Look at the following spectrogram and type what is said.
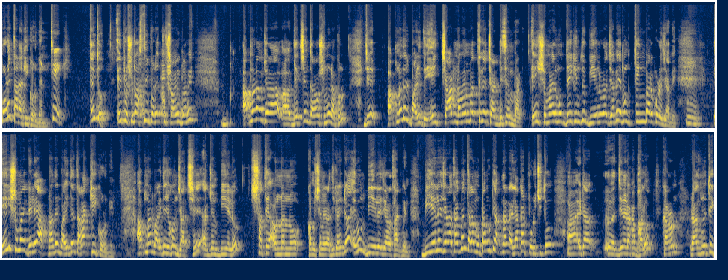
পরে তারা কি করবেন? ঠিক। তাই তো? এই প্রশ্নটা আসতেই পারে খুব স্বাভাবিকভাবে। আপনারাও যারা দেখছেন তারাও শুনে রাখুন যে আপনাদের বাড়িতে এই চার নভেম্বর থেকে চার ডিসেম্বর এই সময়ের মধ্যেই কিন্তু বিএলওরা যাবে এবং তিনবার করে যাবে। এই সময় গেলে আপনাদের বাড়িতে তারা কি করবে? আপনার বাড়িতে যখন যাচ্ছে একজন বিএলও সাথে অন্যান্য কমিশনের আধিকারিকরা এবং বিএলএ যারা থাকবেন বিএলএ যারা থাকবেন তারা মোটামুটি আপনার এলাকার পরিচিত এটা জেনে রাখা ভালো। কারণ রাজনৈতিক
